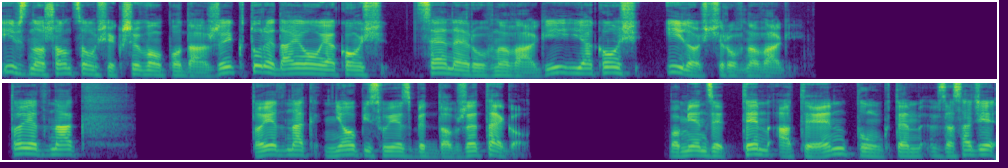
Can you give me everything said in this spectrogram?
i wznoszącą się krzywą podaży, które dają jakąś cenę równowagi i jakąś ilość równowagi. To jednak… To jednak nie opisuje zbyt dobrze tego. Bo między tym a tym punktem w zasadzie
